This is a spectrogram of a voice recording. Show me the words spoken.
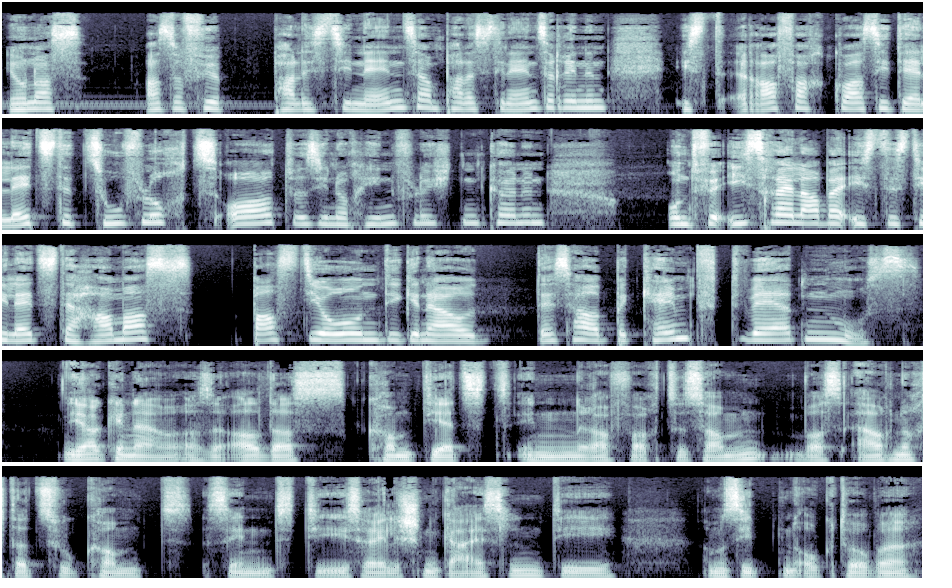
Jonas, also für Palästinenser und Palästinenserinnen ist Rafah quasi der letzte Zufluchtsort, wo sie noch hinflüchten können. Und für Israel aber ist es die letzte Hamas-Bastion, die genau deshalb bekämpft werden muss. Ja, genau. Also all das kommt jetzt in Rafah zusammen. Was auch noch dazu kommt, sind die israelischen Geiseln, die am 7. Oktober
